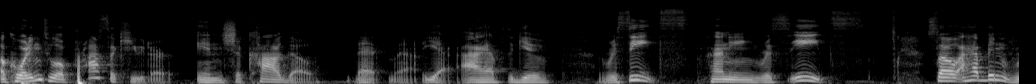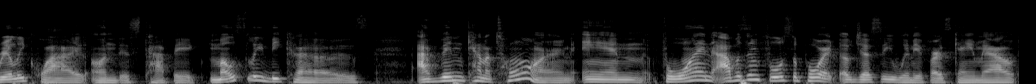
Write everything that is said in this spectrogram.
according to a prosecutor in Chicago, that, uh, yeah, I have to give receipts, honey, receipts so I have been really quiet on this topic, mostly because I've been kind of torn. And for one, I was in full support of Jussie when it first came out.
